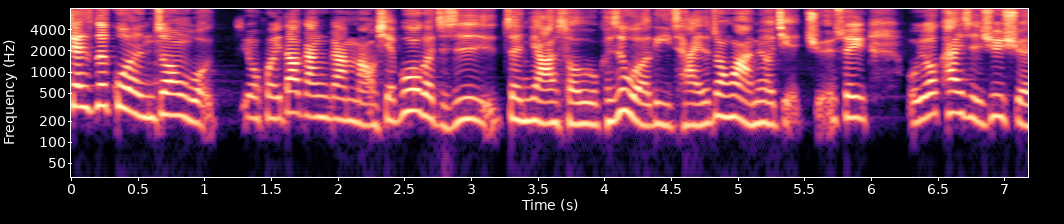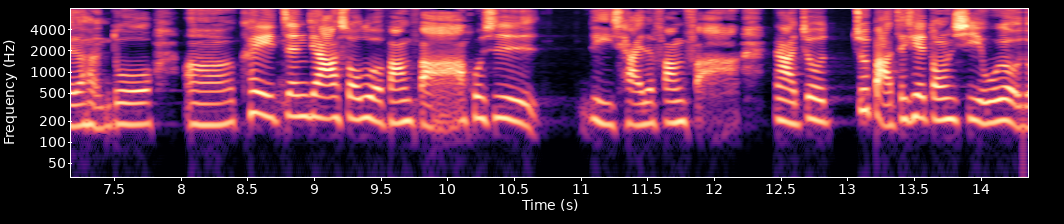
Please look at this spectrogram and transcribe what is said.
在这过程中，我有回到刚刚嘛，我写博客只是增加收入，可是我理财的状况还没有解决，所以我又开始去学了很多呃可以增加收入的方法，或是理财的方法。那就就把这些东西我有。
